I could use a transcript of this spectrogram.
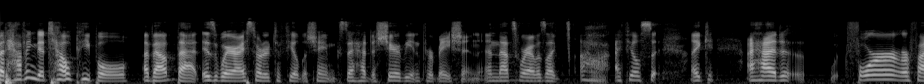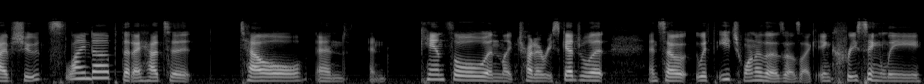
but having to tell people about that is where I started to feel the shame because I had to share the information, and that's where I was like, oh, I feel so like I had four or five shoots lined up that I had to tell and and cancel and like try to reschedule it, and so with each one of those, I was like increasingly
